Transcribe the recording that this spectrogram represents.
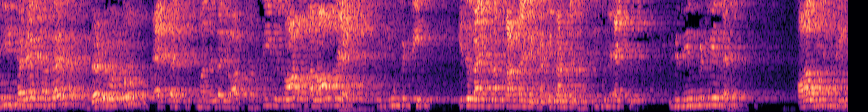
dzx ಅಂದ್ರೆ z axis Z ಮತ್ತು x axis ಮಧ್ಯದಲ್ಲಿ ಆಗ್ತದೆ c is not along the axis it is in between ಇದು ಲೈನ್ ನಾವು ಕಾಣ್ತಾ ಇದೀವಿ ಕಟ್ಟಿ ಕಾಣ್ತಾ ಇದೀವಿ this is axis it is in between that all these three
